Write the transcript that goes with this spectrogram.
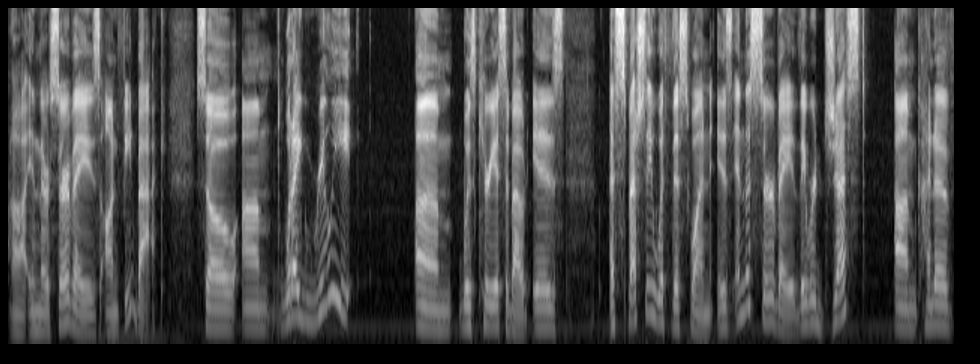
uh, in their surveys on feedback. So, um, what I really um, was curious about is especially with this one, is in the survey, they were just um, kind of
